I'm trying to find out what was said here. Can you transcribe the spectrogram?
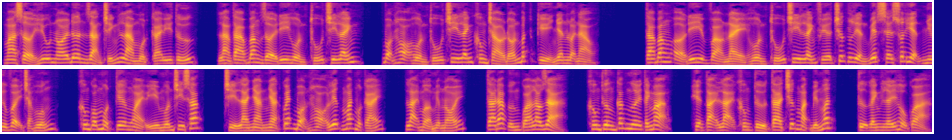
mà sở hữu nói đơn giản chính là một cái ý tứ, làm ta băng rời đi hồn thú chi lãnh, bọn họ hồn thú chi lãnh không chào đón bất kỳ nhân loại nào. Tà băng ở đi vào này hồn thú chi lãnh phía trước liền biết sẽ xuất hiện như vậy chẳng huống, không có một tia ngoài ý muốn chi sắc, chỉ là nhàn nhạt quét bọn họ liếc mắt một cái, lại mở miệng nói, ta đáp ứng quá lao giả, không thương các ngươi tánh mạng, hiện tại lại không từ ta trước mặt biến mất, tự gánh lấy hậu quả.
